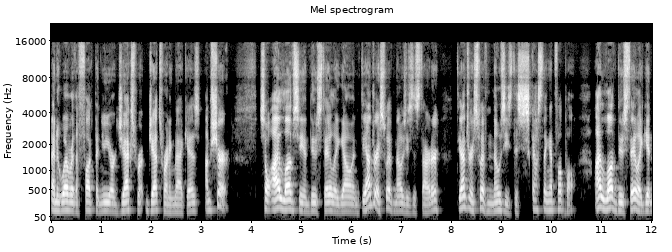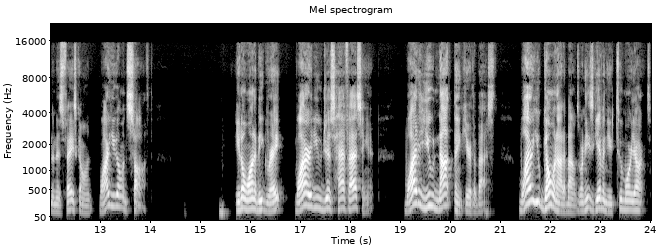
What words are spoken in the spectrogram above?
than whoever the fuck the New York Jets, Jets running back is. I'm sure. So I love seeing Deuce Staley going. D'Andre Swift knows he's the starter. D'Andre Swift knows he's disgusting at football. I love Deuce Staley getting in his face going, Why are you going soft? You don't want to be great? Why are you just half assing it? Why do you not think you're the best? Why are you going out of bounds when he's giving you two more yards?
